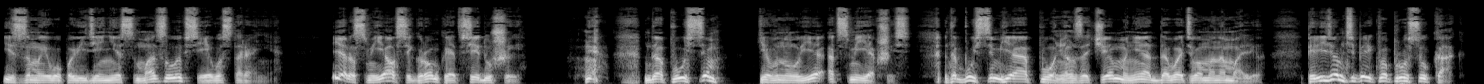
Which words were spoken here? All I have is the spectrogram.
из-за моего поведения, смазало все его старания. Я рассмеялся громко и от всей души. «Допустим», — кивнул я, отсмеявшись. «Допустим, я понял, зачем мне отдавать вам аномалию. Перейдем теперь к вопросу «как?».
